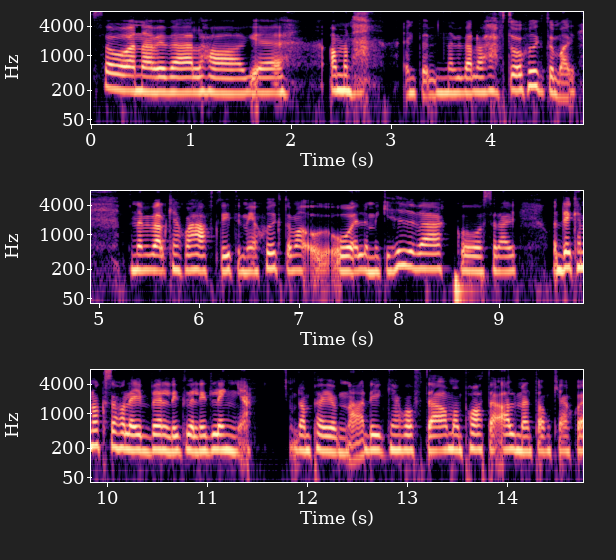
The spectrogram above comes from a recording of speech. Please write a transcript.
Så när vi väl har, eh, ja men, inte när vi väl har haft våra sjukdomar, men när vi väl kanske har haft lite mer sjukdomar och, och eller mycket huvudvärk och sådär. Och det kan också hålla i väldigt, väldigt länge de perioderna. Det är kanske ofta, om man pratar allmänt om kanske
